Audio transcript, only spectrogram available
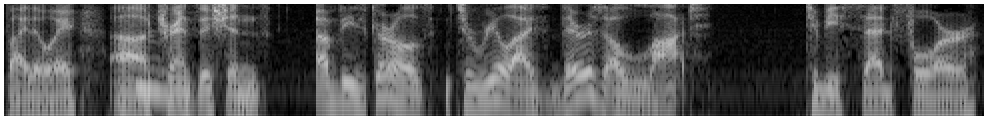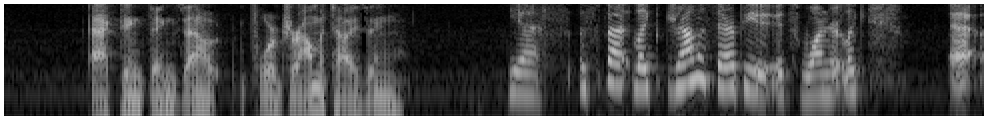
by the way, uh, transitions of these girls to realize there's a lot to be said for acting things out, for dramatizing. Yes, like drama therapy, it's wonder like uh,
